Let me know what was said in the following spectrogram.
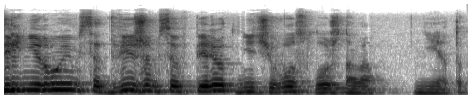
тренируемся, движемся вперед, ничего сложного нету.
